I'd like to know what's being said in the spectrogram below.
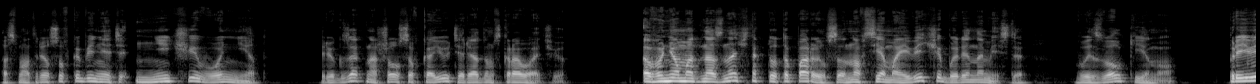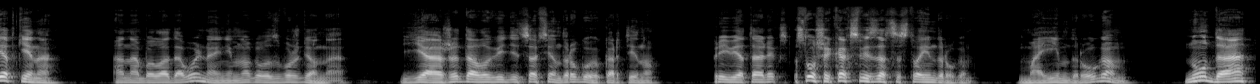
Осмотрелся в кабинете. Ничего нет. Рюкзак нашелся в каюте рядом с кроватью. В нем однозначно кто-то порылся, но все мои вещи были на месте. Вызвал Кину. «Привет, Кина!» Она была довольная и немного возбужденная. Я ожидал увидеть совсем другую картину. «Привет, Алекс. Слушай, как связаться с твоим другом?» «Моим другом?» «Ну да.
